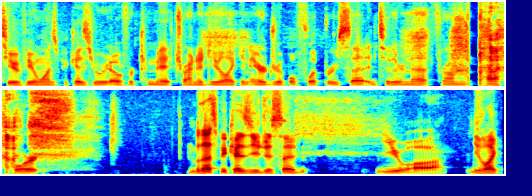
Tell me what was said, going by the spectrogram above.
two v ones because you would overcommit trying to do like an air dribble flip reset into their net from half court. But that's because you just said you uh you like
